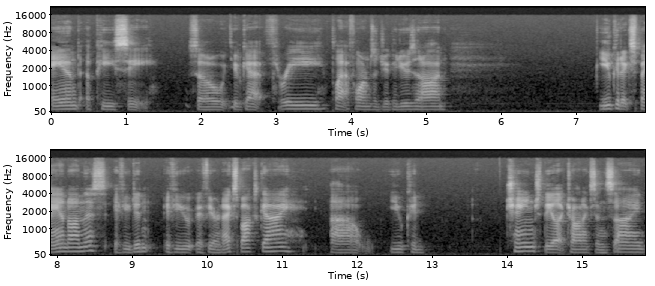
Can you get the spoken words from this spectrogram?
and a PC. So you've got three platforms that you could use it on. You could expand on this if you didn't. If you if you're an Xbox guy, uh, you could change the electronics inside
